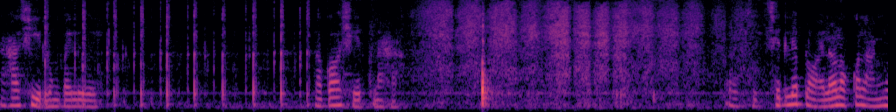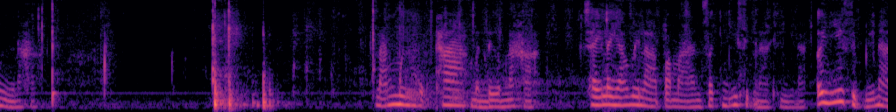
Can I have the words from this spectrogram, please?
นะคะ ฉีดลงไปเลย แล้วก็เช็ดนะคะโอเคเช็ดเรียบร้อยแล้วเราก็ล้างมือนะคะ ล้างมือหกท่าเหมือนเดิมนะคะ ใช้ระยะเวลาประมาณสักยี่สิบนาทีนะ เอ้ยยี่สิบวินา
